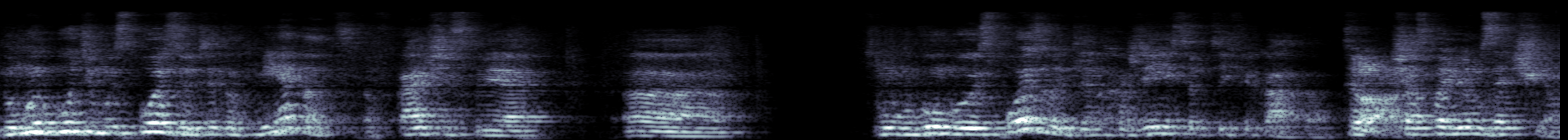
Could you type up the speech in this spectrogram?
но мы будем использовать этот метод в качестве, э, ну, мы будем его использовать для нахождения сертификата. Так. Сейчас поймем зачем.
